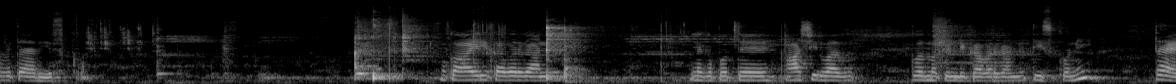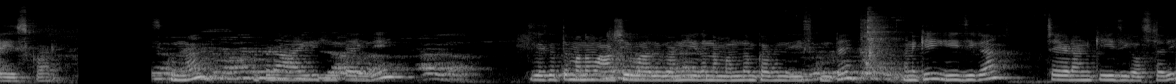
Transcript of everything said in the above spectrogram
అవి తయారు చేసుకోవాలి ఒక ఆయిల్ కవర్ కానీ లేకపోతే ఆశీర్వాద్ గోధుమ పిండి కవర్ కానీ తీసుకొని తయారు చేసుకోవాలి. తీసుకున్నా ఇక్కడ ఆయిల్ హీట్ అయింది. లేకపోతే మనం ఆశీర్వాద్ కానీ ఏదైనా మందం కవర్ని తీసుకుంటే మనకి ఈజీగా చేయడానికి ఈజీగా వస్తుంది.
